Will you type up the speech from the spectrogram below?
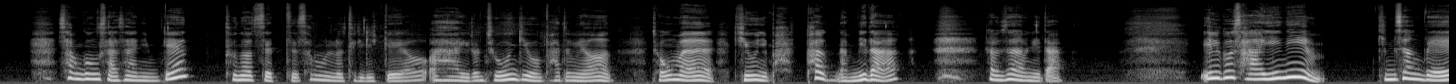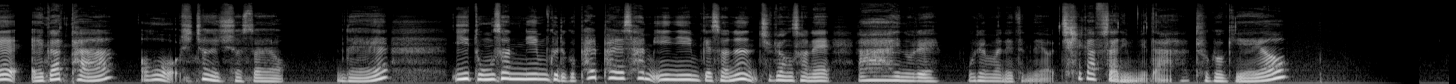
3044님께 도넛 세트 선물로 드릴게요. 아, 이런 좋은 기운 받으면 정말 기운이 팍팍 납니다. 감사합니다. 1942님, 김상배의 애가타, 어, 신청해 주셨어요. 네. 이 동선님, 그리고 8832님께서는 주병선의, 아, 이 노래 오랜만에 듣네요. 칠갑산입니다. 두 곡이에요.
